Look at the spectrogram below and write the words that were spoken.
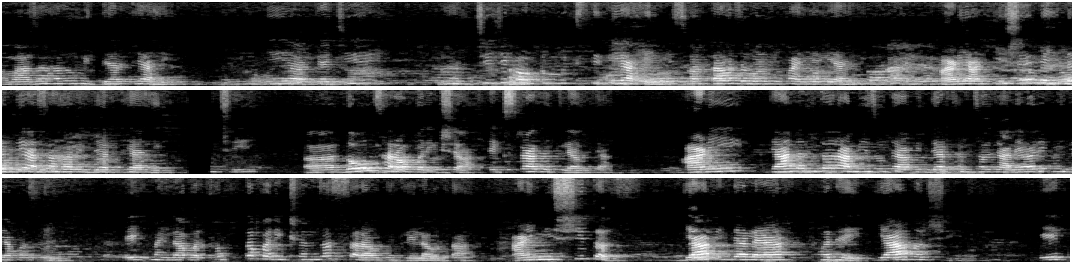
माझा हा जो विद्यार्थी आहे ही त्याची घरची जी कौटुंबिक स्थिती आहे मी स्वतः जवळ पाहिलेली आहे. आणि अतिशय मेहनती असा हा विद्यार्थी आहे. तुमची दोन सराव परीक्षा एक्स्ट्रा घेतल्या होत्या. आणि त्यानंतर आम्ही जो त्या विद्यार्थ्यांचा जानेवारी महिन्यापासून एक महिनाभर फक्त परीक्षांचाच सराव घेतलेला होता. आणि निश्चितच या विद्यालयामध्ये यावर्षी एक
